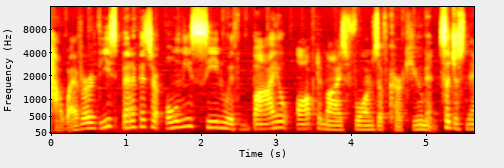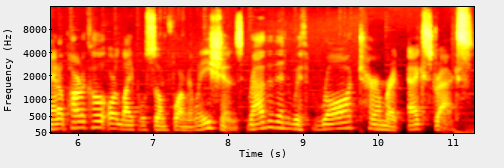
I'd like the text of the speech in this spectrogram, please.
However, these benefits are only seen with bio-optimized forms of curcumin, such as nanoparticle or liposome formulations, rather than with raw turmeric extracts.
